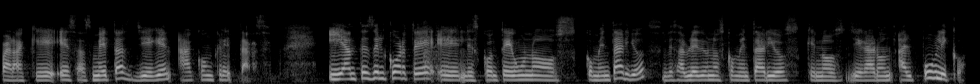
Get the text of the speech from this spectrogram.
para que esas metas lleguen a concretarse. Y antes del corte eh, les conté unos comentarios, les hablé de unos comentarios que nos llegaron al público.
